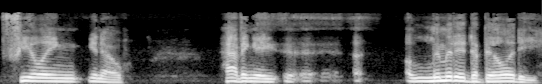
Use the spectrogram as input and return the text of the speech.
feeling, you know, having a a, a limited ability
